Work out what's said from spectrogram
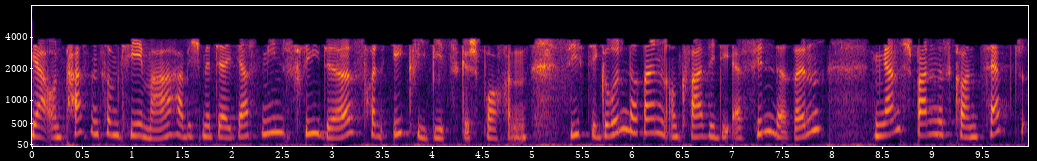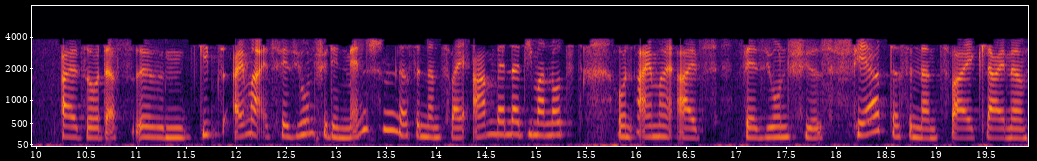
ja, und passend zum Thema habe ich mit der Jasmin Friede von Equibeats gesprochen. Sie ist die Gründerin und quasi die Erfinderin. Ein ganz spannendes Konzept. Also das ähm, gibt es einmal als Version für den Menschen, das sind dann zwei Armbänder, die man nutzt, und einmal als Version fürs Pferd, das sind dann zwei kleine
